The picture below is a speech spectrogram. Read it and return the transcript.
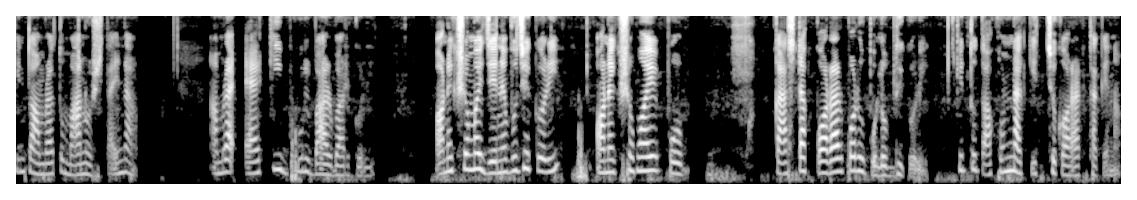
কিন্তু আমরা তো মানুষ, তাই না? আমরা একই ভুল বারবার করি। অনেক সময় জেনে বুঝে করি, অনেক সময় কাজটা করার পর উপলব্ধি করি, কিন্তু তখন না কিচ্ছু করার থাকে না।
